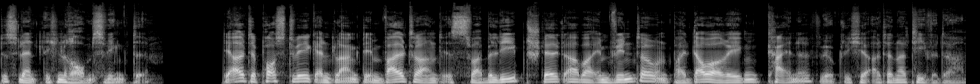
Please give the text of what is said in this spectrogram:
des ländlichen Raums winkte. Der alte Postweg entlang dem Waldrand ist zwar beliebt, stellt aber im Winter und bei Dauerregen keine wirkliche Alternative dar.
